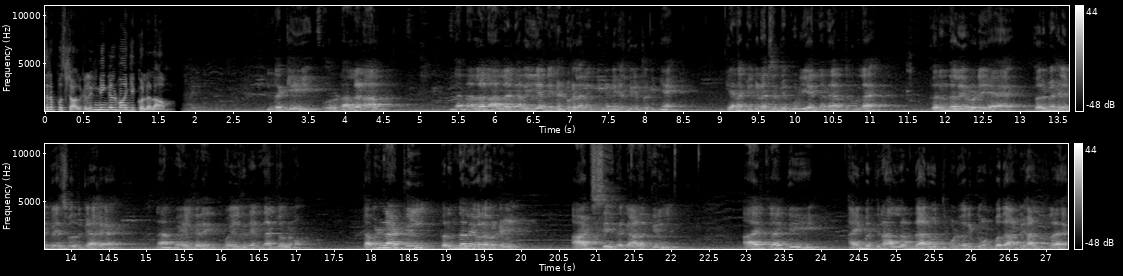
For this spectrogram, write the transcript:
சிறப்பு ஸ்டால்களில் நீங்கள் வாங்கிக் கொள்ளலாம். இன்றைக்கு ஒரு நல்ல நாள். இந்த நல்ல நாளில் நிறைய நிகழ்வுகளை நீங்கள் நிகழ்த்திக்கிட்டு இருக்கீங்க. எனக்கு கிடைச்சிருக்கக்கூடிய இந்த நேரத்துக்குள்ள பெருந்தலைவருடைய பெருமைகளை பேசுவதற்காக நான் முயல்கிறேன். முயல்கிறேன் தான் சொல்லணும். தமிழ்நாட்டில் பெருந்தலைவர் அவர்கள் ஆட்சி செய்த காலத்தில் ஆயிரத்தி தொள்ளாயிரத்தி ஐம்பத்தி நாலுலேருந்து அறுபத்தி மூணு வரைக்கும் ஒன்பது ஆண்டு காலத்தில்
